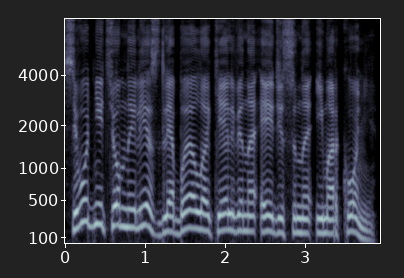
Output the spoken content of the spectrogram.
Сегодня темный лес для Белла, Кельвина, Эдисона и Маркони.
